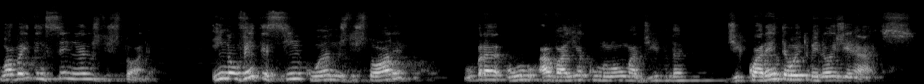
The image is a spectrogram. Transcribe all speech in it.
o Havaí tem 100 anos de história. Em 95 anos de história, o, o Havaí acumulou uma dívida de 48 milhões de reais,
